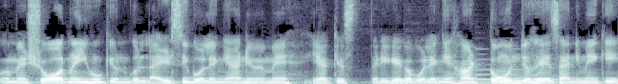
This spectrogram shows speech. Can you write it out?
मैं श्योर नहीं हूँ कि उनको लाइट्स ही बोलेंगे एनिमे में या किस तरीके का बोलेंगे। हाँ टोन जो है इस एनिमे की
